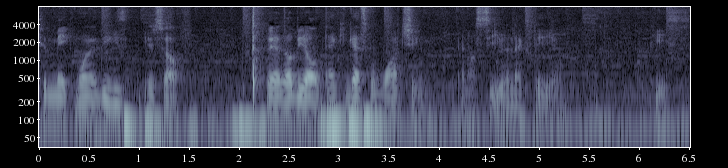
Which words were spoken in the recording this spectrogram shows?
to make one of these yourself. So yeah, that'll be all. Thank you guys for watching, and I'll see you in the next video. Peace.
